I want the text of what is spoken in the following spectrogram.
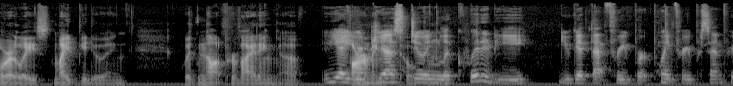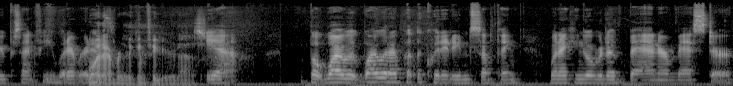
or at least might be doing, with not providing a Yeah, you're just token. doing liquidity. You get that 3.3%, 3% fee, whatever it is. whatever they can figure it as. Yeah. But why would why would I put liquidity into something when I can go over to Ben or Mist or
